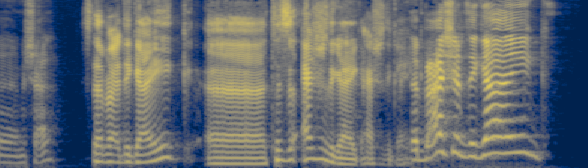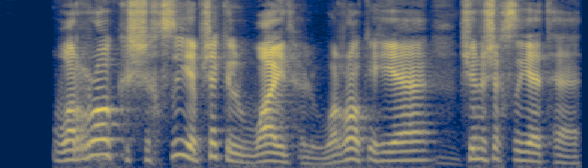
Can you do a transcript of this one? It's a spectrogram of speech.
آه، مشعل. سبع دقائق آه تسع عشر دقائق عشر دقائق بعشر دقائق وروك الشخصية بشكل وايد حلو. وروك هي شنو شخصيتها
